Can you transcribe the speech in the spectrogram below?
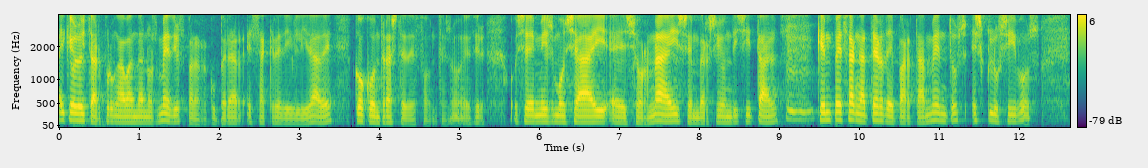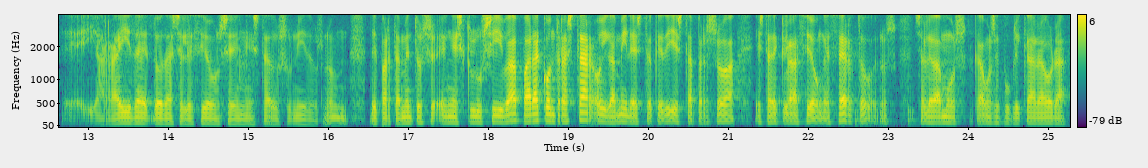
hai que loitar por unha banda nos medios para recuperar esa credibilidade co contraste de fontes, non? É dicir, hoxe mesmo xa hai eh, xornais en versión digital uh -huh. que empezan a ter departamentos exclusivos eh, a raíz de, do das eleccións en Estados Unidos, non? Departamentos en exclusiva para contrastar, oiga, mira, isto que di esta persoa, esta declaración é certo, nos xa levamos, acabamos de publicar agora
